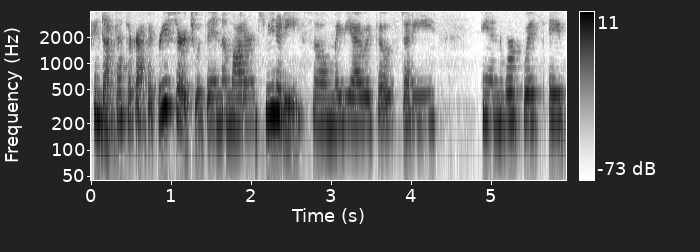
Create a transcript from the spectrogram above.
conduct ethnographic research within a modern community. So maybe I would go study and work with a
